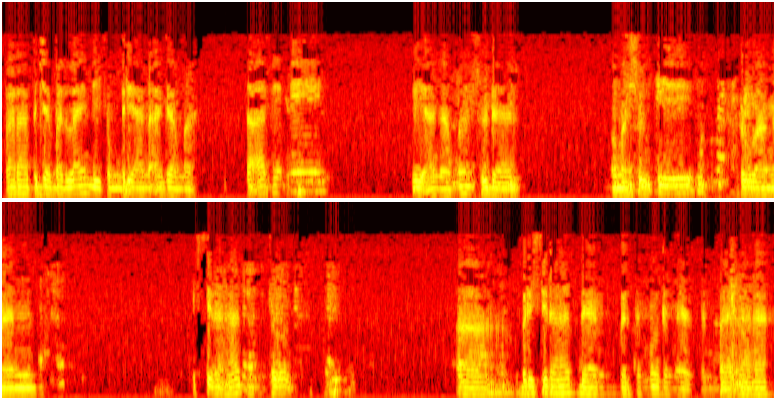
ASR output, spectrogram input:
para pejabat lain di Kementerian Agama. Saat ini di agama sudah memasuki ruangan istirahat untuk uh, beristirahat dan bertemu dengan para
